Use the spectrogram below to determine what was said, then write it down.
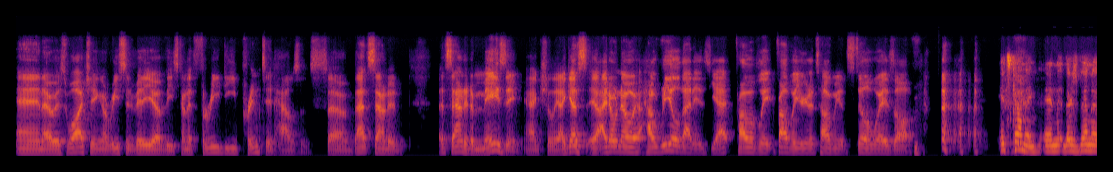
and I was watching a recent video of these kind of 3D printed houses. So that sounded that sounded amazing actually. I guess eh, I don't know how real that is yet. Probably probably you're going to tell me it's still ways off. Hmm. it's coming and there's been a,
